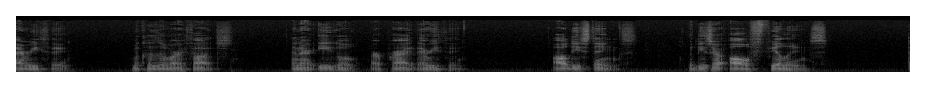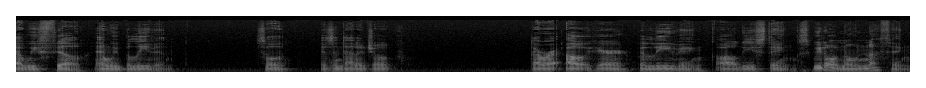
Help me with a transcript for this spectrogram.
everything because of our thoughts and our ego, our pride, everything. All these things. But these are all feelings that we feel and we believe in. So, isn't that a joke? That we're out here believing all these things. We don't know nothing.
